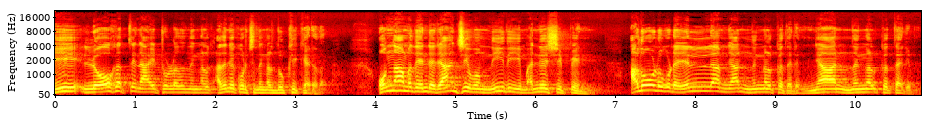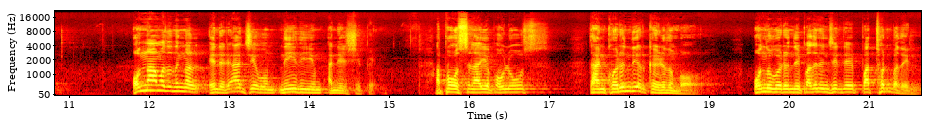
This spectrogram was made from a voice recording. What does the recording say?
ഈ ലോകത്തിനായിട്ടുള്ളത് നിങ്ങൾ അതിനെക്കുറിച്ച് നിങ്ങൾ ദുഃഖിക്കരുത്. ഒന്നാമത് എന്റെ രാജ്യവും നീതിയും അന്വേഷിപ്പിൻ. അതോടുകൂടെ എല്ലാം ഞാൻ നിങ്ങൾക്ക് തരും ഞാൻ നിങ്ങൾക്ക് തരും. ഒന്നാമത് നിങ്ങൾ എന്റെ രാജ്യവും നീതിയും അന്വേഷിപ്പിൻ. അപ്പോസ്റ്റലായ പൗലോസ് താൻ കൊരുന്തിയർക്ക് എഴുതുമ്പോൾ ഒന്ന് കൊരുന്തി പതിനഞ്ചിന്റെ പത്തൊൻപതിൽ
